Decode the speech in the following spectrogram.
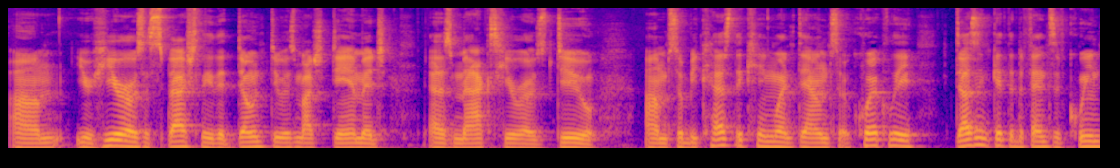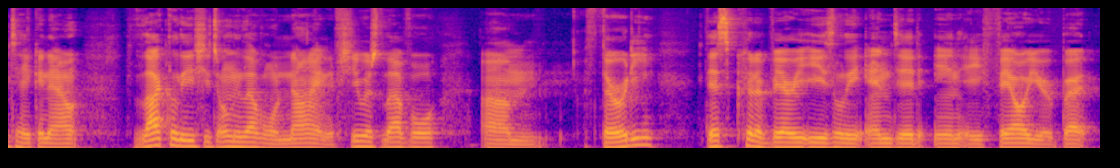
Um, your heroes, especially, that don't do as much damage as max heroes do. Um, so because the king went down so quickly, doesn't get the defensive queen taken out. Luckily, she's only level 9. If she was level um, 30, this could have very easily ended in a failure. But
